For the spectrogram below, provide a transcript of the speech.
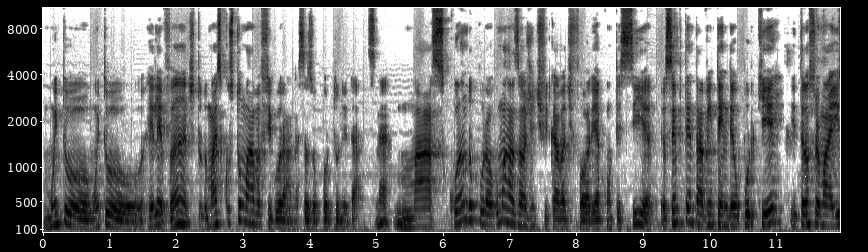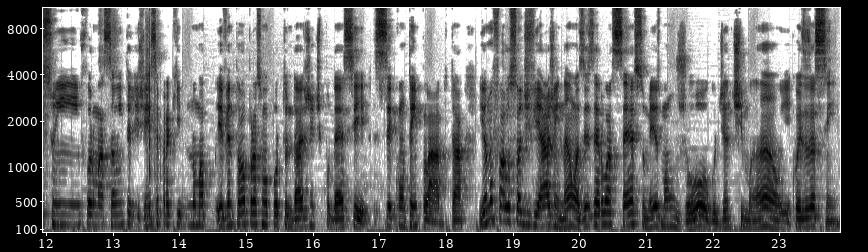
Muito, muito relevante, tudo mais costumava figurar nessas oportunidades, né? Mas quando por alguma razão a gente ficava de fora e acontecia, eu sempre tentava entender o porquê e transformar isso em informação e inteligência para que numa eventual próxima oportunidade a gente pudesse ser contemplado, tá? E eu não falo só de viagem, não. Às vezes era o acesso mesmo a um jogo de antemão e coisas coisas assim.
